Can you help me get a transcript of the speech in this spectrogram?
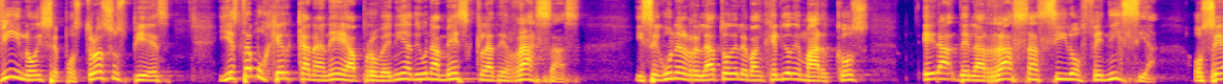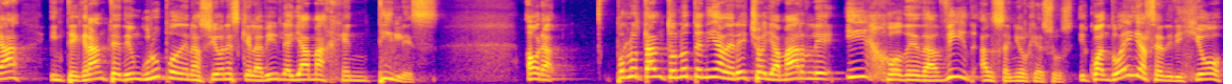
vino y se postró a sus pies y esta mujer cananea provenía de una mezcla de razas. Y según el relato del Evangelio de Marcos, era de la raza sirofenicia, o sea, integrante de un grupo de naciones que la Biblia llama gentiles. Ahora, por lo tanto, no tenía derecho a llamarle hijo de David al Señor Jesús. Y cuando ella se dirigió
